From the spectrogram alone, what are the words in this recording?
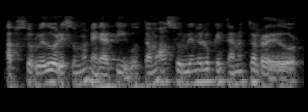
absorbedores, somos negativos, estamos absorbiendo lo que está a nuestro alrededor.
